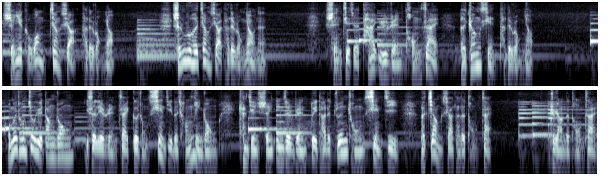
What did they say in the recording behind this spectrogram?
神也渴望降下他的荣耀。神如何降下他的荣耀呢？神借着他与人同在而彰显他的荣耀。我们从旧约当中，以色列人在各种献祭的场景中，看见神因着人对他的尊崇献祭而降下他的同在。这样的同在，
